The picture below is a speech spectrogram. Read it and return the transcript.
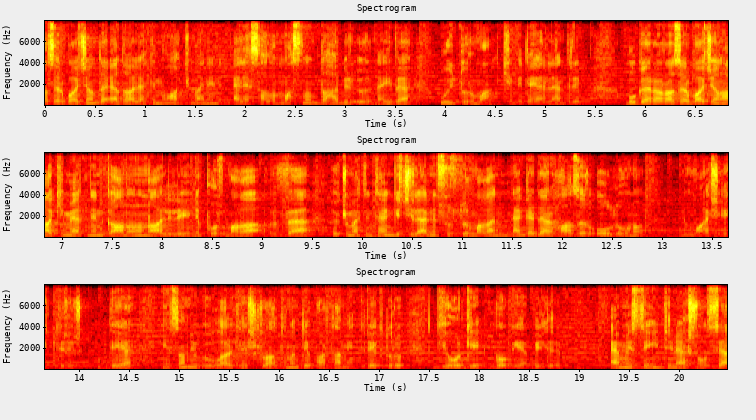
Azərbaycanda ədalətli mühakimənin ələ salınmasının daha bir örnəyi və uydurma kimi dəyərləndirib. Bu qərar Azərbaycan hakimiyyətinin qanunun aliliyini pozmağa və hökumətin tənqidçilərini susturmağa nə qədər hazır olduğunu nümayiş etdirir, deyə İnsan Hüquqları Təşkilatının departament direktoru Georgi Gogia bildirib. Amnesty International isə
